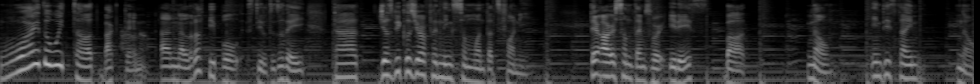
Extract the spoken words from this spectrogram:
why do we thought back then, and a lot of people still to today, that just because you're offending someone that's funny? There are some times where it is, but no. In this time, no.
